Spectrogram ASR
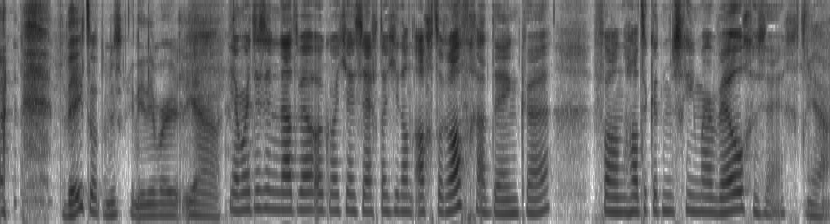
weet dat misschien niet, maar ja. Ja, maar het is inderdaad wel ook wat jij zegt, dat je dan achteraf gaat denken van had ik het misschien maar wel gezegd. ja.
